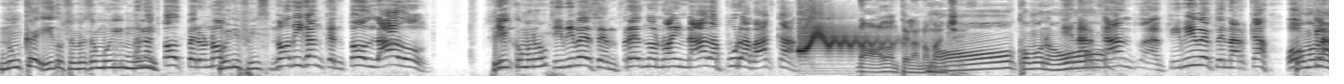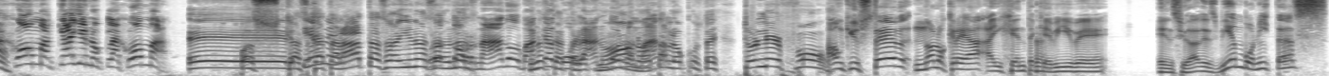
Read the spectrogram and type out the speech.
nunca he ido, se me hace muy, muy, Bueno, en todo, pero no, muy difícil. no digan que en todos lados. sí, si- ¿cómo no? Si vives en Fresno no hay nada, pura vaca. No, don Tela, no, manches. No, ¿cómo no? En Arkansas, si vives en Arkansas. ¿Cómo no? Oklahoma, ¿qué hay en Oklahoma? Eh, Pues, ¿qué las tiene? cataratas, hay unas... Puro unas- tornado, vacas volando No, no, nomás. está loco usted. Turner Fall. Aunque usted no lo crea, hay gente que vive en ciudades bien bonitas,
